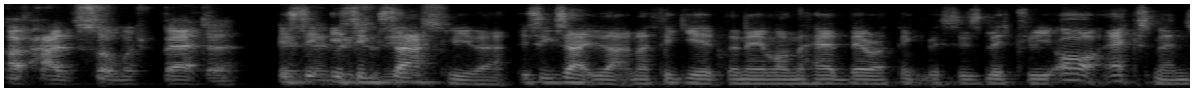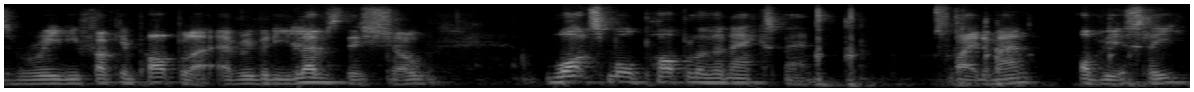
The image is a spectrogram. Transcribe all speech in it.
I've had so much better. It's, it's years. exactly that. It's exactly that. And I think you hit the nail on the head there. I think this is literally, oh, X Men's really fucking popular. Everybody loves this show. What's more popular than X Men? Spider Man, obviously.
